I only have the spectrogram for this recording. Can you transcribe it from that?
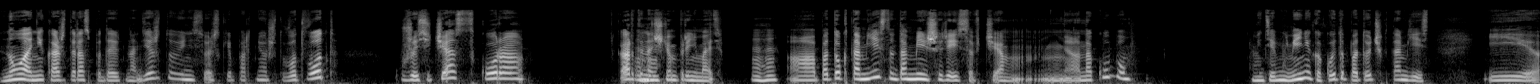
Но они каждый раз подают надежду, венесуэльские партнеры, что вот-вот, уже сейчас, скоро карты uh-huh. начнем принимать. А, поток там есть, но там меньше рейсов, чем на Кубу. И тем не менее, какой-то поточек там есть. И,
